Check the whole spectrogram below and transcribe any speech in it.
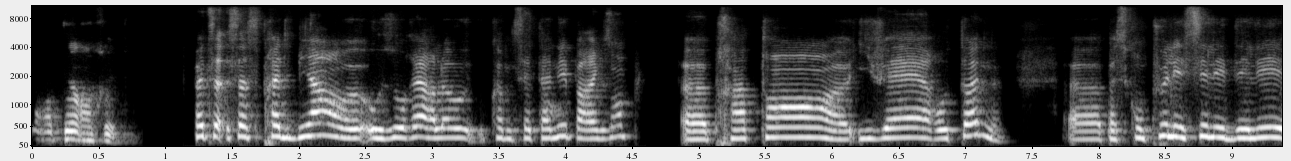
sera en fait. Fait, ça, se prête bien euh, aux horaires, là, comme cette année, par exemple, euh, printemps, euh, hiver, automne. Parce qu'on peut laisser les délais,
